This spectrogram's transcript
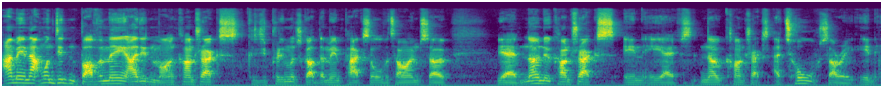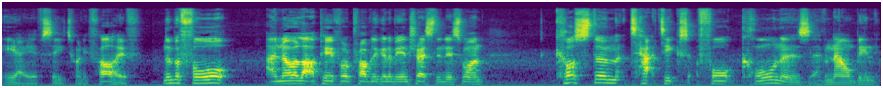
I mean, that one didn't bother me. I didn't mind contracts because you pretty much got them in packs all the time. So yeah, no new contracts in EAFC, no contracts at all, sorry, in EAFC 25. Number four, I know a lot of people are probably going to be interested in this one. Custom tactics for corners have now been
